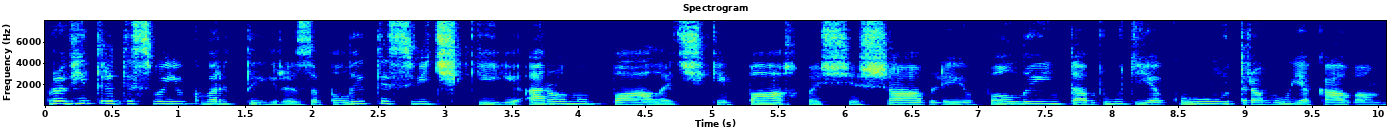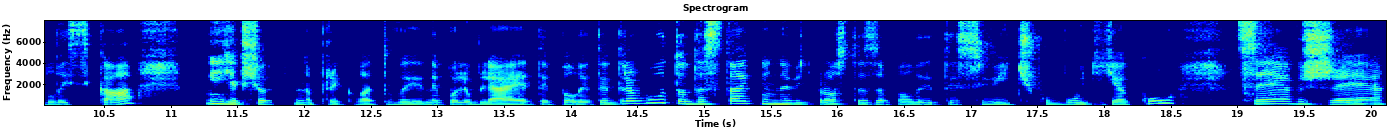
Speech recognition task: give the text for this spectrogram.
провітрити свою квартиру, запалити свічки, аромопалички, пахощі, шавлею, полинь та будь-яку траву, яка вам близька. І якщо, наприклад, ви не полюбляєте палити траву, то достатньо навіть просто запалити свічку. Будь-яку це вже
